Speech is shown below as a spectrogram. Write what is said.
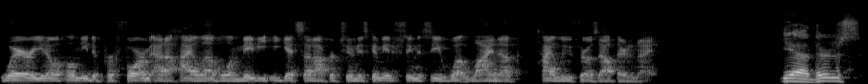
where you know he'll need to perform at a high level, and maybe he gets that opportunity. It's gonna be interesting to see what lineup Ty Lue throws out there tonight. Yeah, there's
